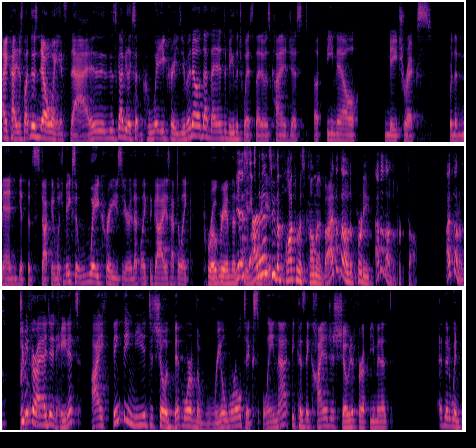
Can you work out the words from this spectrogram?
I kind of just like, there's no way it's that. There's got to be like something way crazy. But no, that, that ended up being the twist that it was kind of just a female Matrix where the men get them stuck in, which makes it way crazier that like the guys have to like program them. Yes, I didn't the see the plot twist coming, but I thought that was a pretty. I thought that was a pretty tough. I thought it was. To be fair, I, I didn't hate it. I think they needed to show a bit more of the real world to explain that because they kind of just showed it for a few minutes and then went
